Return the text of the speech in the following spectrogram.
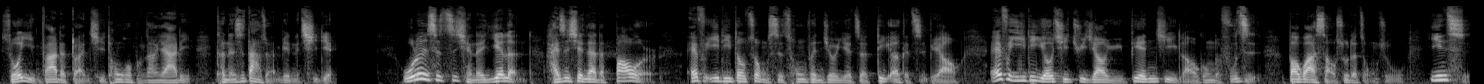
所引发的短期通货膨胀压力，可能是大转变的起点。无论是之前的耶伦，还是现在的鲍尔，FED 都重视充分就业这第二个指标。FED 尤其聚焦于边际劳工的福祉，包括少数的种族，因此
